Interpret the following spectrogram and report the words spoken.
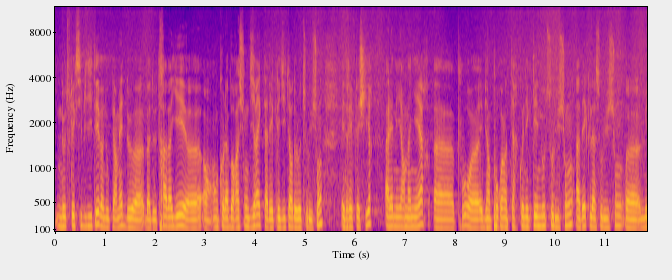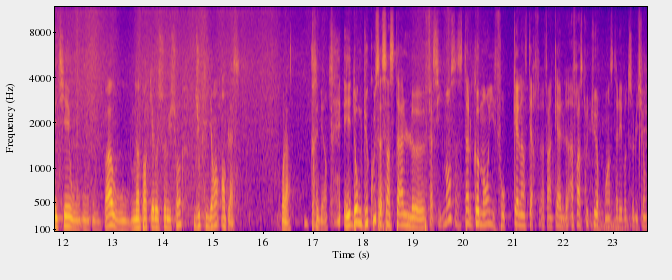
notre, flexibilité, va nous permettre de, euh, bah, travailler en, collaboration directe avec l'éditeur de l'autre solution et de réfléchir à la meilleure manière pour, eh bien, pour interconnecter notre solution avec la solution métier ou, ou pas, ou n'importe quelle autre solution du client en place. Voilà. Très bien. Et donc, du coup, ça s'installe euh, facilement Ça s'installe comment? Il faut quelle, infrastructure pour installer votre solution?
